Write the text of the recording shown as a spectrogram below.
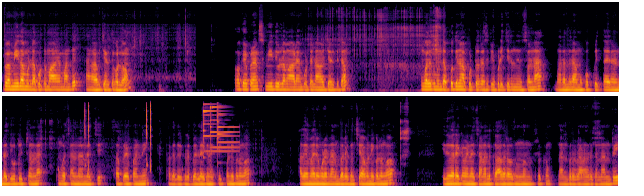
இப்போ மீதமுள்ள புட்டு மாவையும் வந்து நாங்கள் அவிச்சு எடுத்துக்கொள்வோம். ஓகே ஃப்ரெண்ட்ஸ் மீதி உள்ள மாவையும் புட்டெல்லாம் அவிச்சு எடுத்துட்டோம். உங்களுக்கு இந்த புதினா புட்டு ரெசிபி பிடிச்சிருந்துன்னு சொன்னால் மறந்துடாமல் குக் வித் என்ற யூடியூப் சேனலை உங்கள் சேனலை நினச்சி சப்ஸ்கிரைப் பண்ணி பக்கத்தில் இருக்கிற பெல் ஐக்கனை கிளிக் பண்ணிக்கொள்ளுங்க. அதே மாதிரி உங்களோட நண்பர்களுக்கும் ஷேர் பண்ணிக்கொள்ளுங்க. இதுவரைக்கும் என்ன சேனலுக்கு ஆதரவு இருக்கும் நண்பர்கள் அனைவருக்கும் நன்றி.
